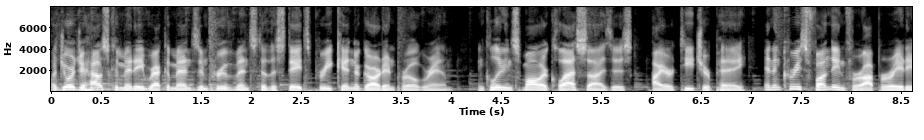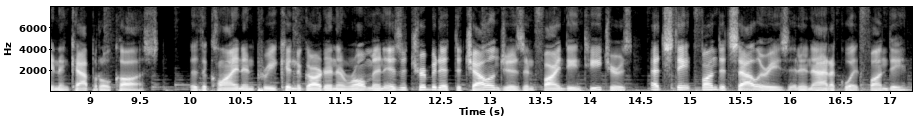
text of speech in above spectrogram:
A Georgia House committee recommends improvements to the state's pre kindergarten program, including smaller class sizes, higher teacher pay, and increased funding for operating and capital costs. The decline in pre kindergarten enrollment is attributed to challenges in finding teachers at state funded salaries and inadequate funding.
